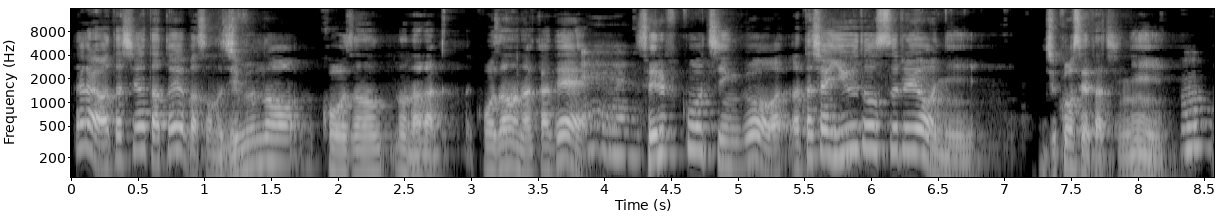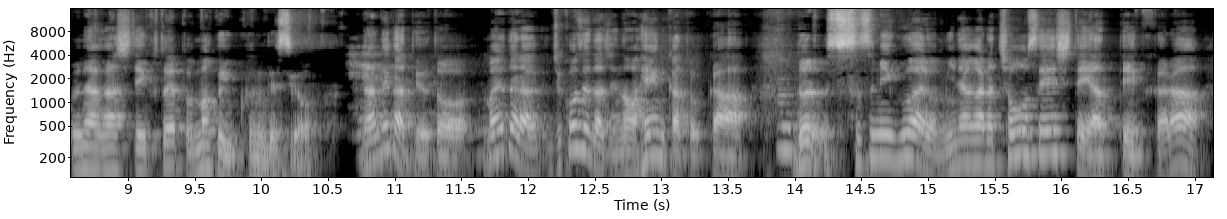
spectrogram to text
だから私は例えばその自分の講座の講座の中で、セルフコーチングを私は誘導するように受講生たちに促していくとやっぱうまくいくんですよ。なんでかっていうと、まあ、言ったら受講生たちの変化とか、進み具合を見ながら調整してやっていくから、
